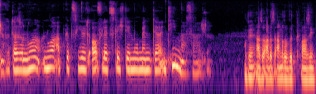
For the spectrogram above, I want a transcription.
Da wird also nur, nur abgezielt auf letztlich den Moment der Intimmassage. Okay, also alles andere wird quasi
